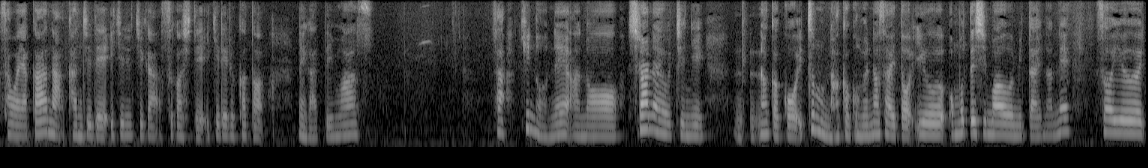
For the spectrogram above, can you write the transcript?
爽やかな感じで一日が過ごして生きれること願っています。さあ昨日ねあの知らないうちになんかこういつもなんかごめんなさいという思ってしまうみたいなねそういう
